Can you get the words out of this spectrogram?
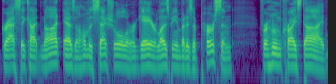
grass they cut, not as a homosexual or gay or lesbian, but as a person for whom Christ died.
